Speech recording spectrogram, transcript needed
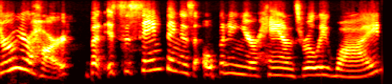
through your heart, but it's the same thing as opening your hands really wide.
